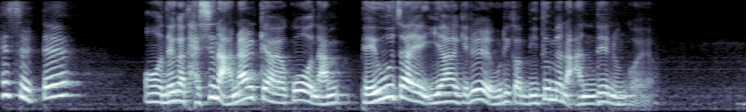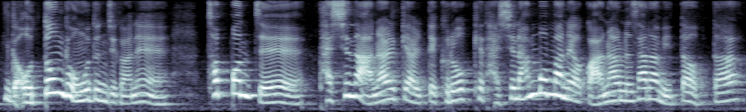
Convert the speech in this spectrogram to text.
했을 때 어, 내가 다시는 안 할게 하고 남, 배우자의 이야기를 우리가 믿으면 안 되는 거예요. 그러니까 어떤 경우든지 간에 첫 번째, 다시는 안 할게 할 때 그렇게 다시는 한 번만 해갖고 안 하는 사람이 있다 없다?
